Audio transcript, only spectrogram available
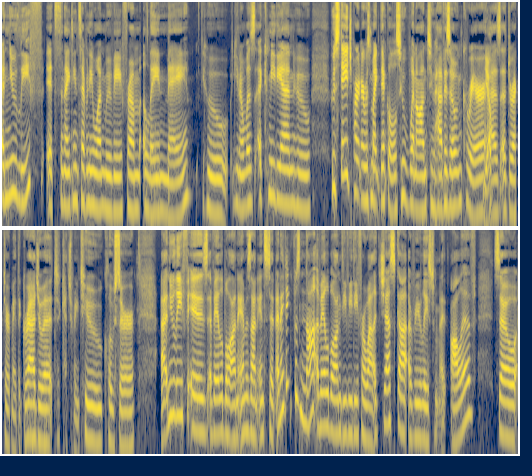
A New Leaf. It's the 1971 movie from Elaine May, who you know was a comedian who whose stage partner was Mike Nichols, who went on to have his own career Yep. as a director, made The Graduate, Catch 22, Closer. Uh, New Leaf is available on Amazon Instant, and I think was not available on DVD for a while. It just got a re-release from Olive, so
